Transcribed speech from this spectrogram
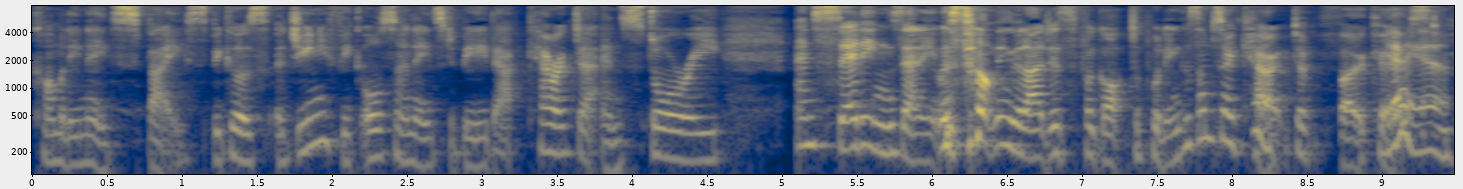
comedy needs space because a junior fic also needs to be about character and story and settings. And it was something that I just forgot to put in because I'm so character focused yeah. Yeah.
